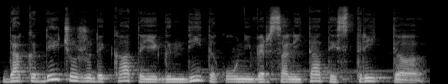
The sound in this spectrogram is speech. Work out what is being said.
Dacă deci o judecată e gândită cu universalitate strictă,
